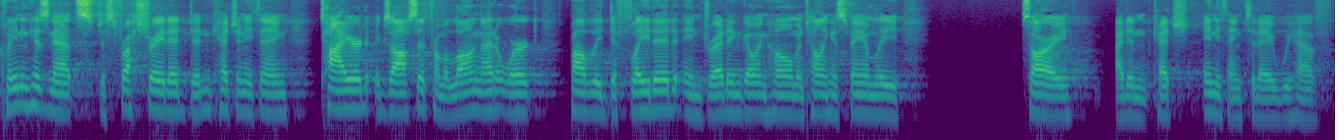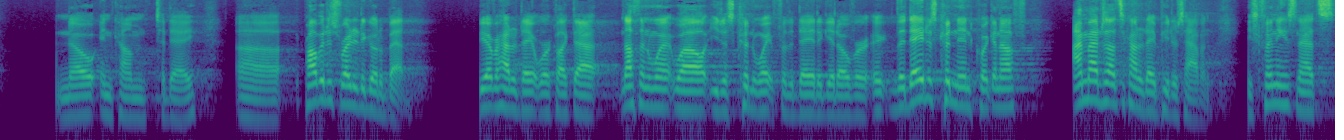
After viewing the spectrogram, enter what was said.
cleaning his nets, just frustrated, didn't catch anything, tired, exhausted from a long night at work, probably deflated and dreading going home and telling his family, Sorry, I didn't catch anything today. We have no income today. Uh, probably just ready to go to bed. You ever had a day at work like that? Nothing went well. You just couldn't wait for the day to get over. It, the day just couldn't end quick enough. I imagine that's the kind of day Peter's having. He's cleaning his nets,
